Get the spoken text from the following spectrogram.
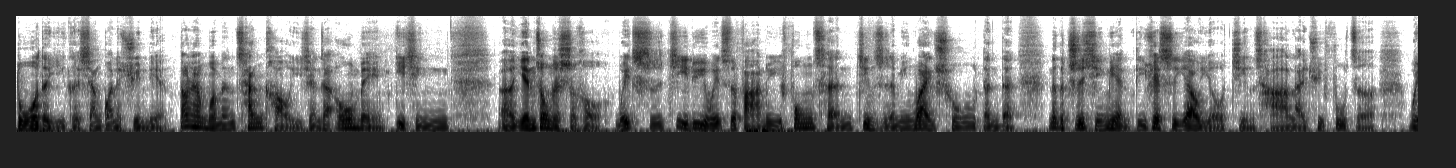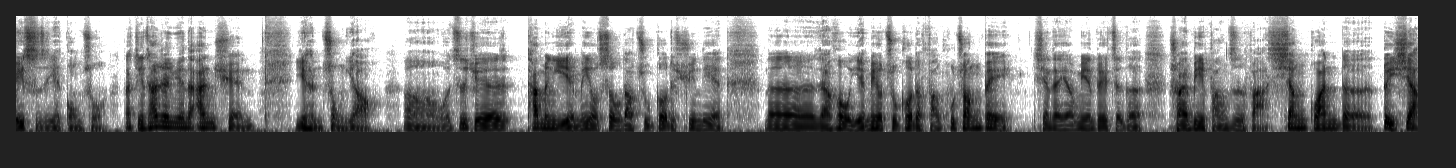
多的一个相关的训练，当然我们参考以前在欧美疫情呃严重的时候，维持纪律、维持法律、封城、禁止人民外出等等，那个执行面的确是要由警察来去负责维持这些工作。那警察人员的安全也很重要。嗯，我是觉得他们也没有受到足够的训练，那然后也没有足够的防护装备。现在要面对这个传染病防治法相关的对象，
